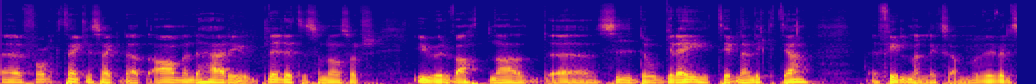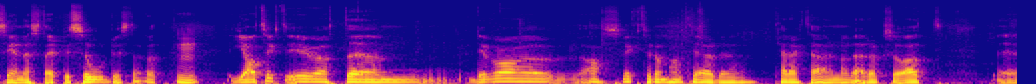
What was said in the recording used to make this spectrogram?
Eh, Folk tänker säkert att ja, men det här blir lite som någon sorts urvattnad eh, sidogrej till den riktiga eh, filmen liksom. Vi vill se nästa episod istället. Mm. Jag tyckte ju att ehm, det var ja, snyggt hur de hanterade karaktärerna där också. Att eh,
